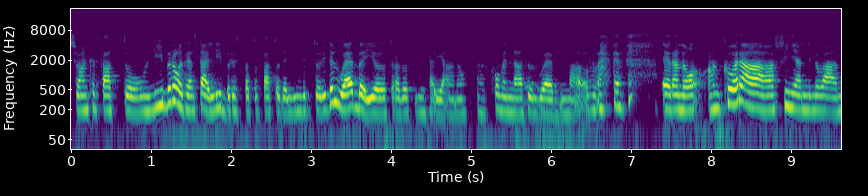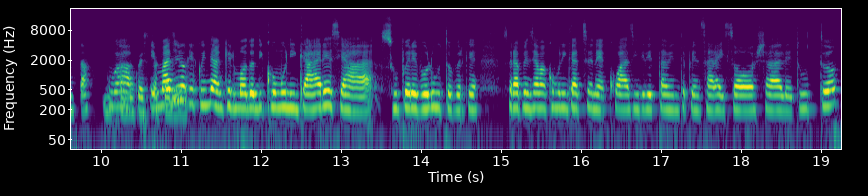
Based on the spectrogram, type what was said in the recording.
ci ho anche, fatto un libro. In realtà il libro è stato fatto dagli inventori del web e io l'ho tradotto in italiano. Eh, come è nato il web, ma ormai erano ancora a fine anni 90. Wow. Immagino che quindi anche il modo di comunicare sia super evoluto, perché se ora pensiamo a comunicazione è quasi direttamente pensare ai social e tutto.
